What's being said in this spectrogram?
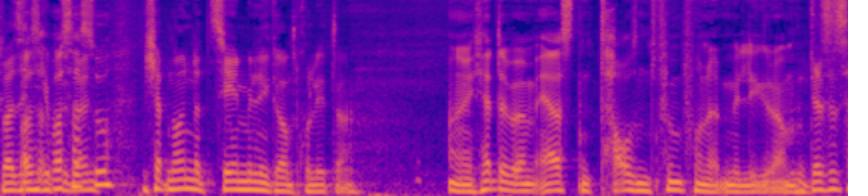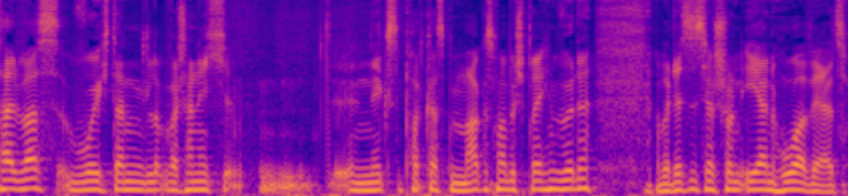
was, nicht, was hast du? Ich habe 910 Milligramm pro Liter. Ich hätte beim ersten 1500 Milligramm. Das ist halt was, wo ich dann wahrscheinlich im nächsten Podcast mit Markus mal besprechen würde. Aber das ist ja schon eher ein hoher Wert.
